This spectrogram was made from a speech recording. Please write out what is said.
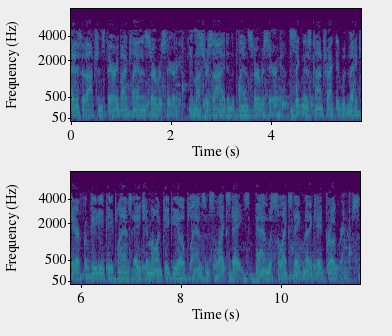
Benefit options vary by plan and service area. You must reside in the plan service area. Cigna is contracted with Medicare for PDP plans, HMO, and PPO plans in select states and with select state Medicaid programs.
